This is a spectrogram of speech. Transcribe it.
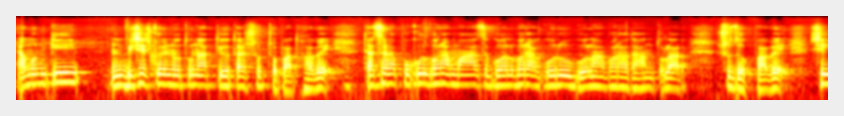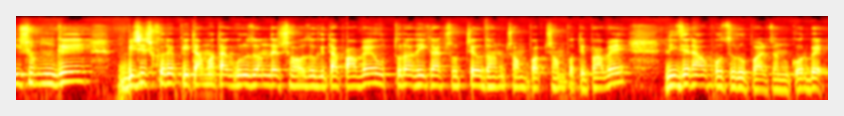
এমনকি বিশেষ করে নতুন আত্মীয়তার সূত্রপাত হবে। তাছাড়া পুকুর ভরা মাছ গোল ভরা গরু, গোলা ভরা ধান তোলার সুযোগ পাবে। সেই সঙ্গে বিশেষ করে পিতামাতা, গুরুজনদের সহযোগিতা পাবে, উত্তরাধিকার সূত্রেও ধন সম্পদ সম্পত্তি পাবে, নিজেরাও প্রচুর উপার্জন করবে।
